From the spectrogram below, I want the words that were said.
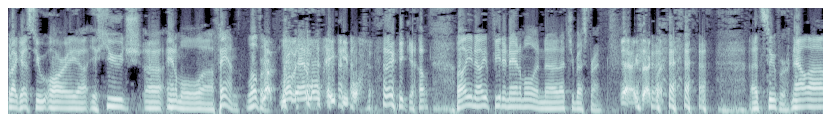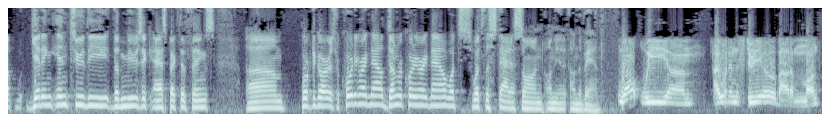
But I guess you are a, uh, a huge uh, animal uh, fan, lover. Yep, love animals, hate people. there you go. Well, you know, you feed an animal, and uh, that's your best friend. Yeah, exactly. That's super. Now, uh, getting into the, the music aspect of things, um, Borknagar is recording right now. Done recording right now. What's what's the status on on the on the band? well, we um, I went in the studio about a month,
